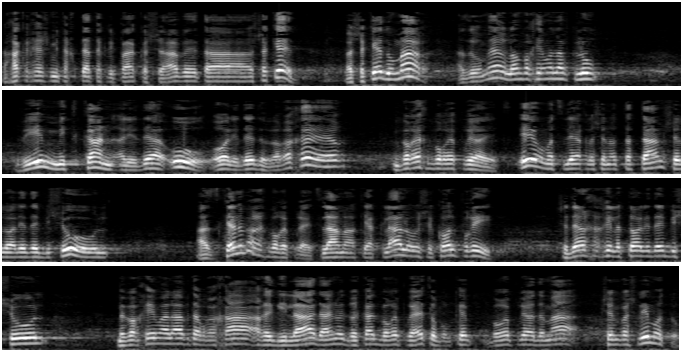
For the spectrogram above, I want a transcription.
אחר כך יש מתחתיה את הקליפה הקשה ואת השקד. והשקד הוא מר, אז הוא אומר, לא מברכים עליו כלום. ואם מתקן על ידי האור או על ידי דבר אחר, מברך בורא פרי העץ. אם הוא מצליח לשנות את הטעם שלו על ידי בישול, אז כן מברך בורא פרי העץ. למה? כי הכלל הוא שכל פרי שדרך אכילתו על ידי בישול, מברכים עליו את הברכה הרגילה, דהיינו את ברכת בורא פרי העץ או בורא פרי האדמה, כשמבשלים אותו.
